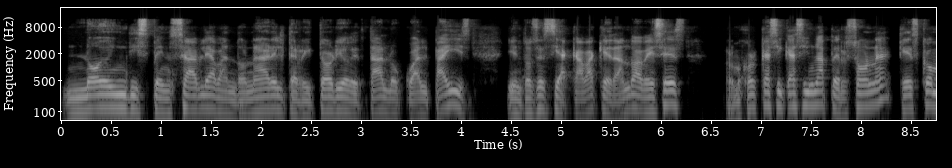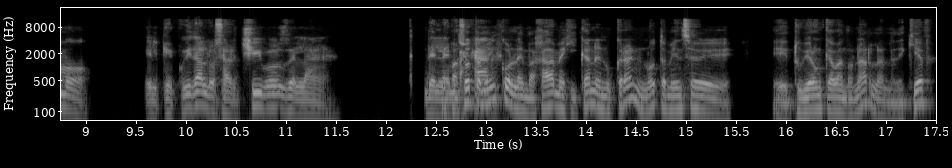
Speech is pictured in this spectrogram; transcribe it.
no indispensable abandonar el territorio de tal o cual país. Y entonces se acaba quedando a veces, a lo mejor casi casi una persona que es como el que cuida los archivos de la, Pasó también con la embajada mexicana en Ucrania, ¿no? También se eh, tuvieron que abandonarla, la de Kiev.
